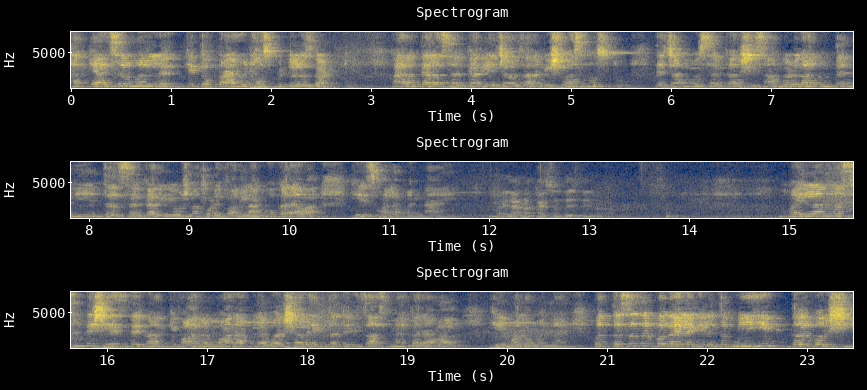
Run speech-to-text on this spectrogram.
हा कॅन्सर म्हणलं की तो प्रायव्हेट हॉस्पिटलच गाठतो. कारण त्याला सरकारी याच्यावर जरा विश्वास नसतो. त्याच्यामुळे सरकारशी सांगड घालून त्यांनी सरकारी योजना थोडेफार लागू करावा हेच मला म्हणणं आहे. महिलांना काय संदेश देणार महिलांना संदेश हेच देणार की वारंवार आपल्या वर्षाला एकदा तरी चाचण्या करावा हे मला म्हणणं आहे. पण तसं जर बघायला गेलं तर मीही दरवर्षी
